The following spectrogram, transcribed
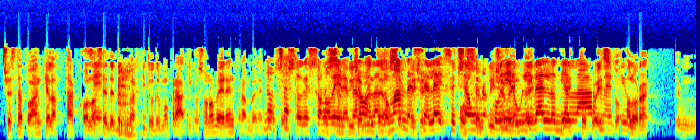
c'è stato anche l'attacco alla Sì. sede del Partito Democratico. Sono vere entrambe le No, cose. certo che sono Ho vere, però la domanda è se c'è un- dire, un livello di allarme questo. più- Allora, ehm,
